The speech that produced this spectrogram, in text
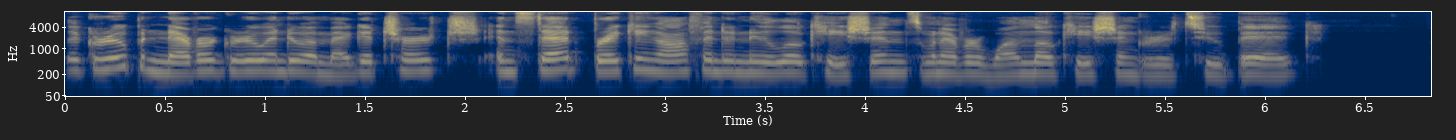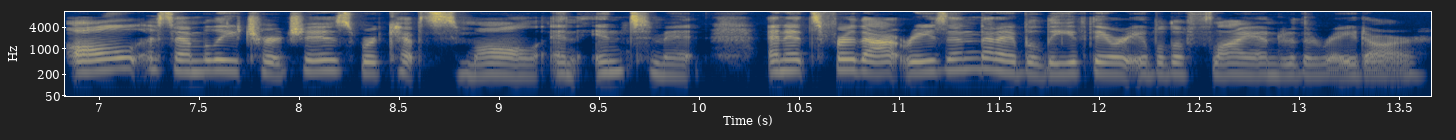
The group never grew into a megachurch, instead, breaking off into new locations whenever one location grew too big. All assembly churches were kept small and intimate, and it's for that reason that I believe they were able to fly under the radar.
